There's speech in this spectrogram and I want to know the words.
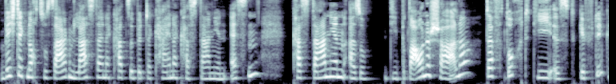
Wichtig noch zu sagen, lass deine Katze bitte keine Kastanien essen. Kastanien, also die braune Schale der Frucht, die ist giftig.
